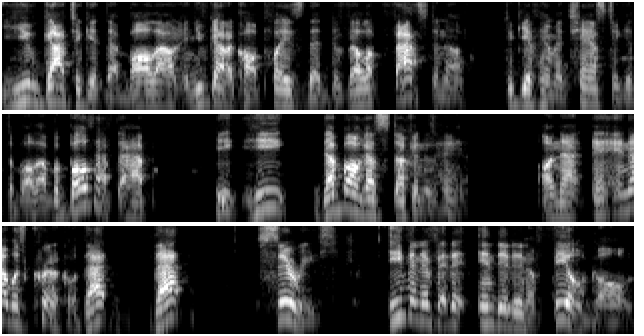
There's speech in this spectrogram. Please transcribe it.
You've got to get that ball out, and you've got to call plays that develop fast enough to give him a chance to get the ball out. But both have to happen. He he that ball got stuck in his hand on that, and, and that was critical. That that series, even if it ended in a field goal,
